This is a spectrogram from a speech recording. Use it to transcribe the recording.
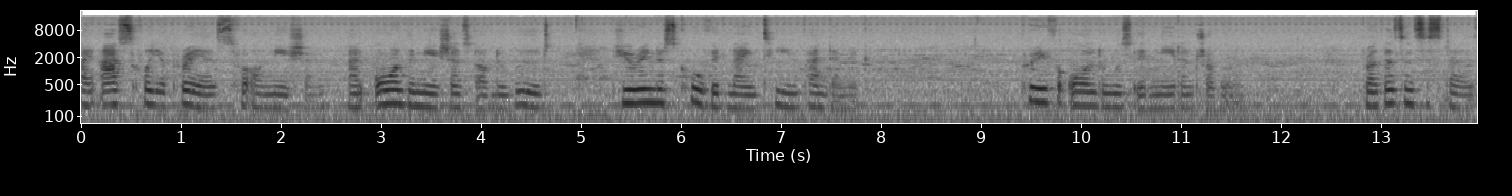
I ask for your prayers for our nation and all the nations of the world during this COVID 19 pandemic. Pray for all those in need and trouble. Brothers and sisters,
